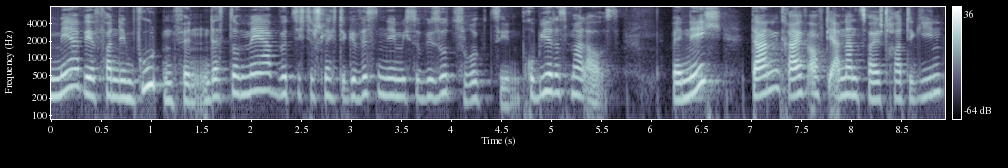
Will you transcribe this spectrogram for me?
mehr wir von dem Guten finden, desto mehr wird sich das schlechte Gewissen nämlich sowieso zurückziehen. Probier das mal aus. Wenn nicht, dann greif auf die anderen zwei Strategien,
